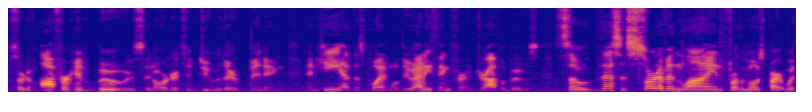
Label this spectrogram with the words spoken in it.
sort of offer him booze in order to do their bidding. And he, at this point, will do anything for a drop of booze. So this is sort of in line, for the most part, with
